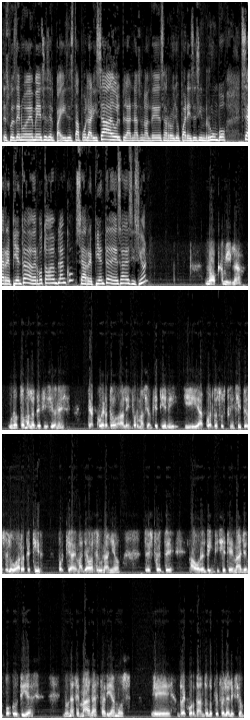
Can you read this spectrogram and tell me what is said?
después de nueve meses el país está polarizado, el Plan Nacional de Desarrollo parece sin rumbo, ¿se arrepiente de haber votado en blanco? ¿Se arrepiente de esa decisión? No, Camila, uno toma las decisiones de acuerdo a la información que tiene y de acuerdo a sus principios, se lo voy a repetir, porque además ya va a ser un año después de ahora el 27 de mayo, en pocos días, en una semana estaríamos eh, recordando lo que fue la elección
